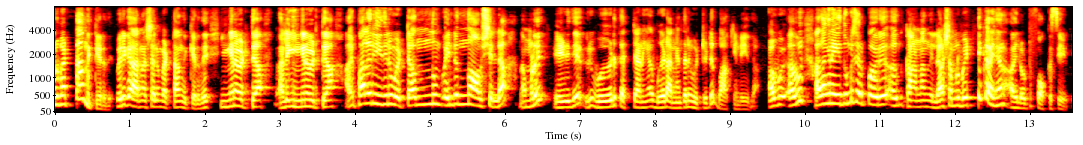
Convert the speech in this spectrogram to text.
നിങ്ങൾ വെട്ടാൻ നിൽക്കരുത് ഒരു കാരണവശാലും വെട്ടാൻ നിൽക്കരുത് ഇങ്ങനെ വെട്ടുക അല്ലെങ്കിൽ ഇങ്ങനെ വെട്ടുക പല രീതിയിലും വെട്ടുക ഒന്നും അതിന്റെ ഒന്നും ആവശ്യമില്ല. നമ്മൾ എഴുതിയ ഒരു വേർഡ് തെറ്റാണെങ്കിൽ ആ വേർഡ് അങ്ങനെ തന്നെ വിട്ടിട്ട് ബാക്കിയുണ്ട് എഴുതുക. അത് അത് അതങ്ങനെ എഴുതുമ്പോൾ ചിലപ്പോൾ അവർ അത് കാണണമെന്നില്ല. പക്ഷെ നമ്മൾ വെട്ടിക്കഴിഞ്ഞാൽ അതിലോട്ട് ഫോക്കസ് ചെയ്യും.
